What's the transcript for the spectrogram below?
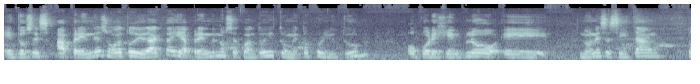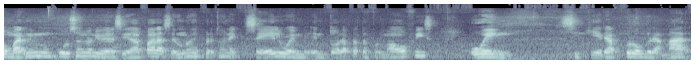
Entonces aprenden, son autodidactas y aprenden no sé cuántos instrumentos por YouTube o por ejemplo no necesitan tomar ningún curso en la universidad para ser unos expertos en Excel o en, toda la plataforma Office o en siquiera programar.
